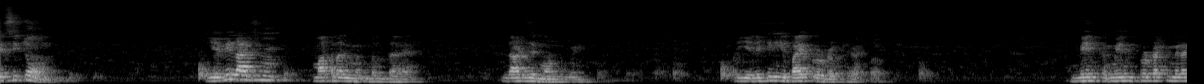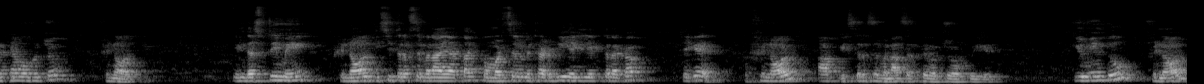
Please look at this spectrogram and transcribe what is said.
acetone ये भी लार्ज मात्रा में बनता है लार्ज अमाउंट में। और ये लेकिन ये बाई प्रोडक्ट है आपका। मेन मेन प्रोडक्ट मेरा क्या हो बच्चों? फिनॉल इंडस्ट्री में फिनॉल इसी तरह से बनाया जाता है। कमर्शियल मेथड भी है ये एक तरह का, ठीक है? तो फिनॉल आप इस तरह से बना सकते हो बच्चों आपको ये। Cumene to phenol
